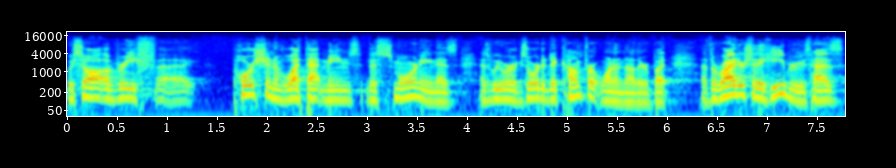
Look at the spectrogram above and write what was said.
We saw a brief uh, portion of what that means this morning as, as we were exhorted to comfort one another, but the writer to the Hebrews has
